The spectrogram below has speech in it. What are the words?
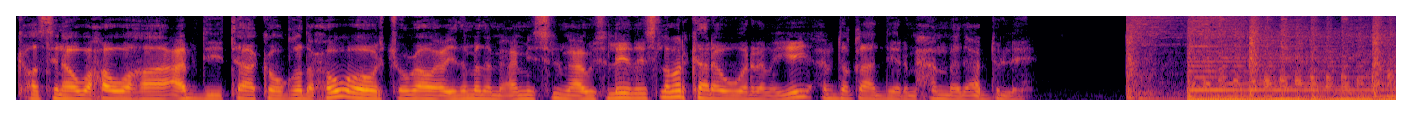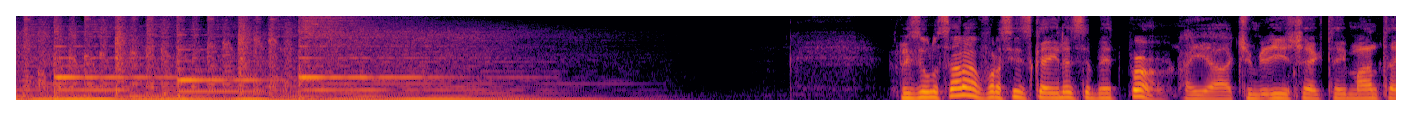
kaasina waxa uu ahaa cabdi taakow qodaxow oo horjooga oo ciidamada macawisleyda islamarkaana uu waramayey cabdiqaadir maxamed cabdulle ra'iisul wasaaraha faransiiska elizabeth bourn ayaa jimcihii sheegtay maanta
